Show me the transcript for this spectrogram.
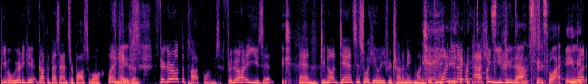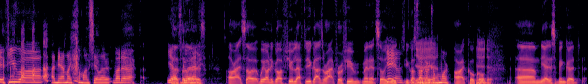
people, we already get, got the best answer possible. Like, Amazing. figure out the platforms, figure out how to use it, and do not dance in Swahili if you're trying to make money. If you want to do that for passion, Dance- you do that. Dance in Swahili. But if you, uh, I mean, I'm like, come on, Sailor. But uh, yeah, That's go hilarious. ahead. All right, so we only got a few left. Are you guys all right for a few minutes? So Yeah, you, yeah. You got let's some? knock out a couple yeah. more. All right, cool, Yeah, cool. Um, yeah, this has been good.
